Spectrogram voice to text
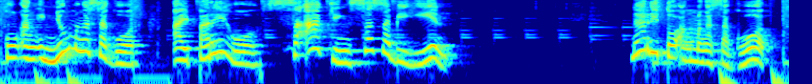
kung ang inyong mga sagot ay pareho sa aking sasabihin. Narito ang mga sagot.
